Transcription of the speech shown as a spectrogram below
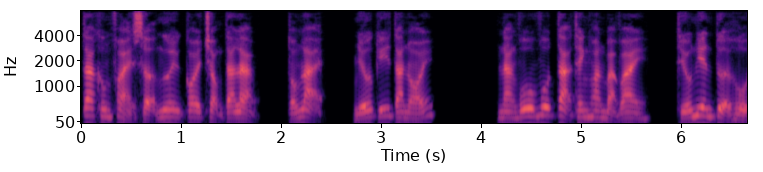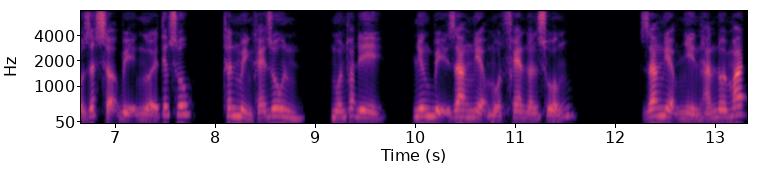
ta không phải sợ ngươi coi trọng ta lạc, tóm lại, nhớ kỹ ta nói. Nàng vô vô tạ thanh hoan bả vai, thiếu niên tựa hồ rất sợ bị người tiếp xúc, thân mình khẽ run, muốn thoát đi, nhưng bị Giang Niệm một phen ấn xuống. Giang Niệm nhìn hắn đôi mắt,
